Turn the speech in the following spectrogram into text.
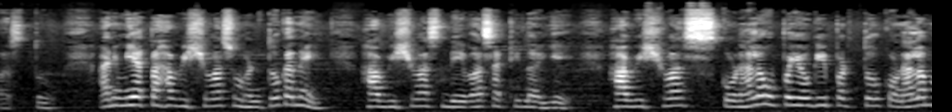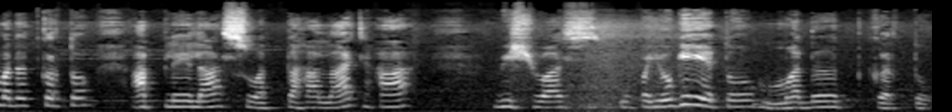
असतो. आणि मी आता हा विश्वास म्हणतो का नाही? हा विश्वास देवासाठी नाही आहे हा विश्वास कोणाला उपयोगी पडतो कोणाला मदत करतो? आपल्याला स्वतःलाच हा विश्वास उपयोगी येतो मदत करतो.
